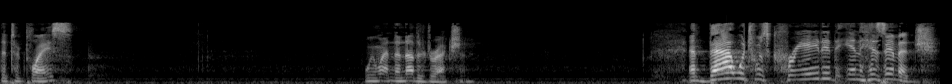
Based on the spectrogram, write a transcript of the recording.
that took place. We went in another direction. And that which was created in his image,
